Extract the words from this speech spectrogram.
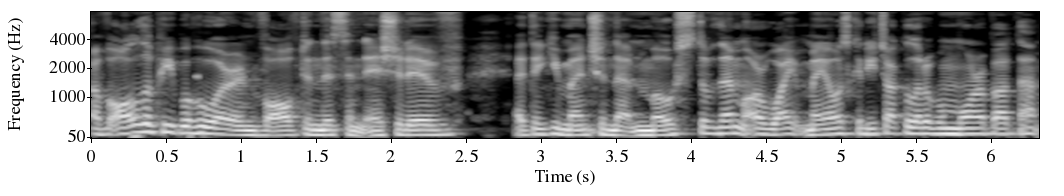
of all the people who are involved in this initiative, I think you mentioned that most of them are white males. Could you talk a little bit more about that?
